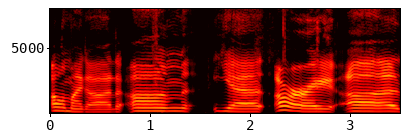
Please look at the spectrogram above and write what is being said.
Oh my god. Um yeah, all right. Uh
